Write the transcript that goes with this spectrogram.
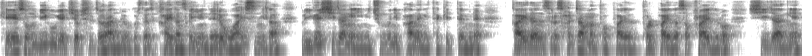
계속 미국의 기업 실적은 안 좋을 것이다. 그래서 가이던스가 이미 내려와 있습니다. 그리고 이거 시장에 이미 충분히 반영이 됐기 때문에 가이던스를 살짝만 돌파해, 돌파해서 서프라이즈로 시장에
